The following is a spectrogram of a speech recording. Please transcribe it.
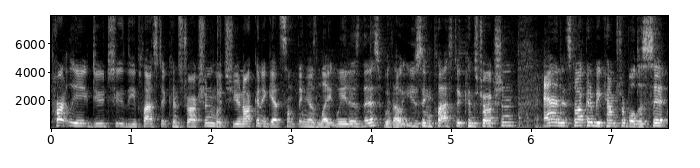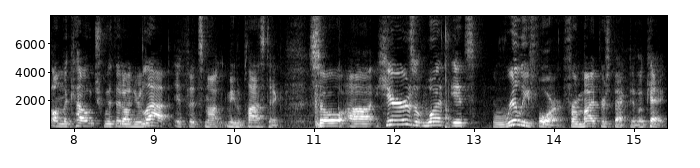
partly due to the plastic construction, which you're not gonna get something as lightweight as this without using plastic construction, and it's not gonna be comfortable to sit on the couch with it on your lap if it's not made of plastic. So uh, here's what it's really for, from my perspective, okay.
